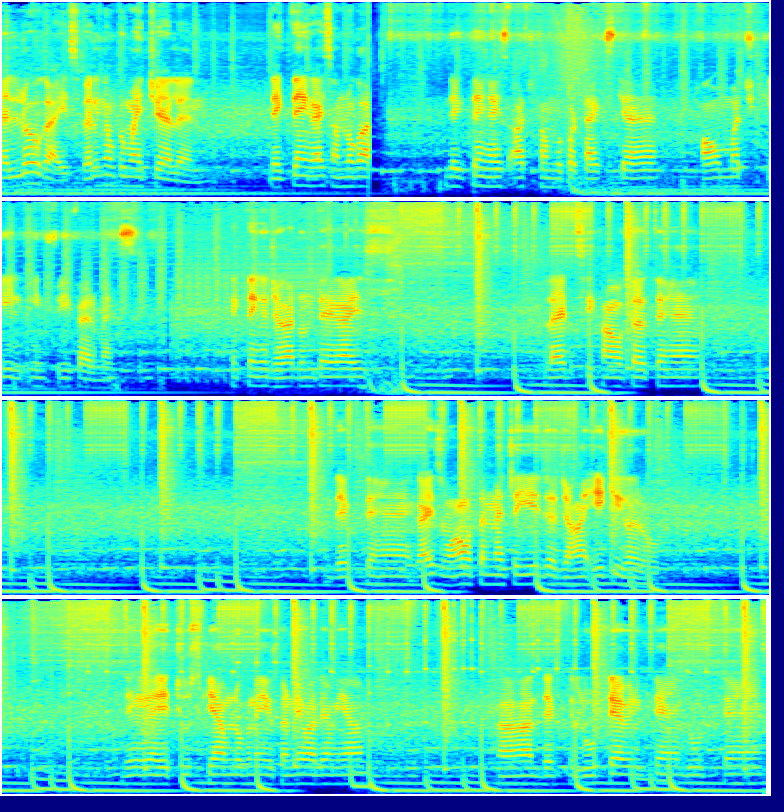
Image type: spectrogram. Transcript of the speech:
Hello guys welcome to my channel देखते हैं guys हम लोग का देखते हैं गाइस आज का हम लोग का टैक्स क्या है? How much kill in free fire max देखते हैं जगह ढूंढते हैं गाइस लाइट सी कहाँ उतरते हैं। देखते हैं गाइस वहाँ उतरना चाहिए जहाँ एक ही घर हो। देखिए, ये चूज़ किया हम लोग ने उतरने वाले हम यहाँ। हाँ हाँ देखते लूटते हैं, मिलते हैं, लूटते हैं।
